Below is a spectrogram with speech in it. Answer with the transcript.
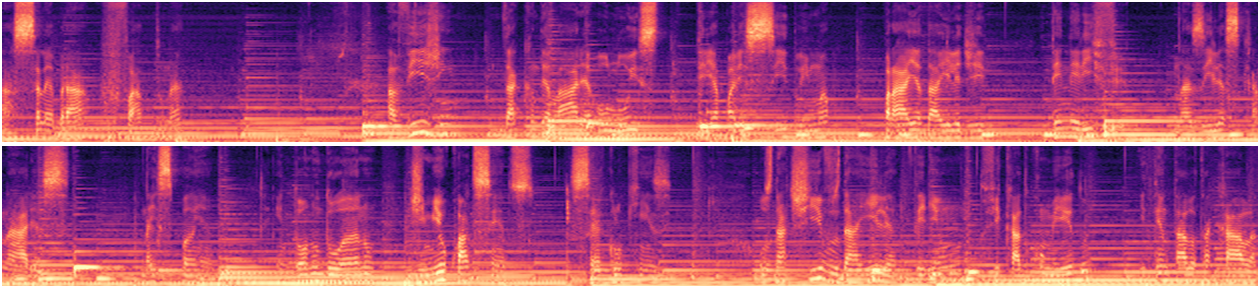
a celebrar o fato, né? A Virgem da Candelária ou Luz teria aparecido em uma praia da ilha de Tenerife, nas Ilhas Canárias, na Espanha, em torno do ano de 1400, século XV. Os nativos da ilha teriam ficado com medo e tentado atacá-la,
